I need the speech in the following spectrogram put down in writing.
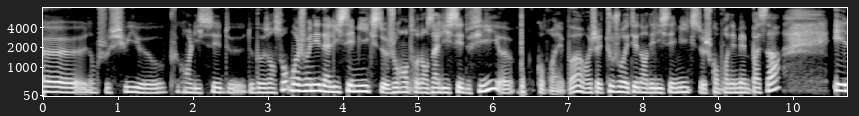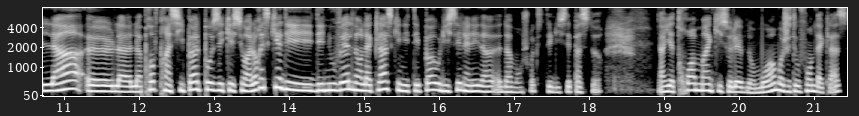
Euh, donc, je suis euh, au plus grand lycée de, Besançon. Moi, je venais d'un lycée mixte. Je rentre dans un lycée de filles. Euh, je ne comprenais pas. Moi, j'ai toujours été dans des lycées mixtes. Je comprenais même pas ça. Et là, euh, la, prof principale pose des questions. Alors, est-ce qu'il y a des, des nouvelles dans la classe qui n'étaient pas au lycée l'année d'a- d'avant? Je crois que c'était le lycée Pasteur. Alors, il y a trois mains qui se lèvent dans moi. Moi, j'étais au fond de la classe.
